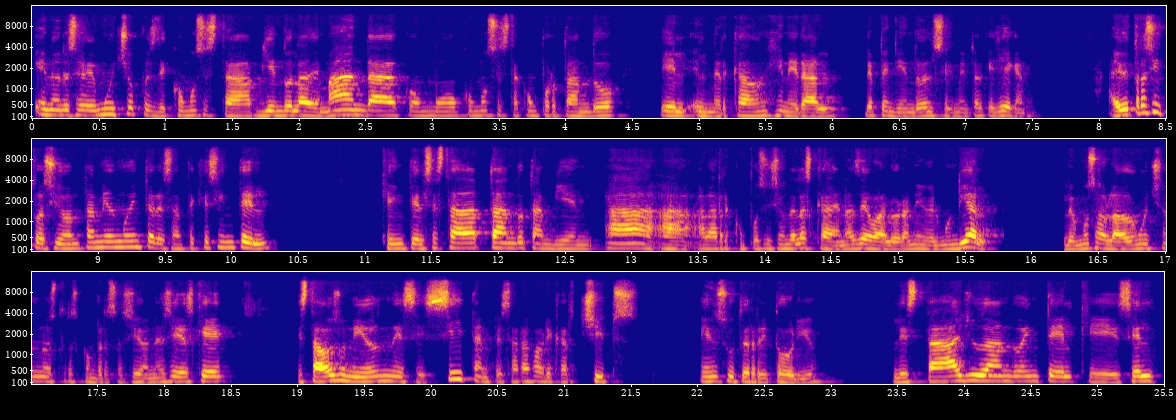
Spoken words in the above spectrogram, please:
en donde se ve mucho pues, de cómo se está viendo la demanda, cómo, cómo se está comportando el, mercado en general, dependiendo del segmento al que llegan. Hay otra situación también muy interesante que es Intel, que Intel se está adaptando también a, a la recomposición de las cadenas de valor a nivel mundial lo hemos hablado mucho en nuestras conversaciones, y es que Estados Unidos necesita empezar a fabricar chips en su territorio. Le está ayudando a Intel, que es el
